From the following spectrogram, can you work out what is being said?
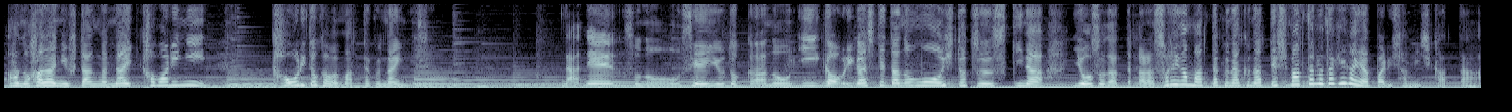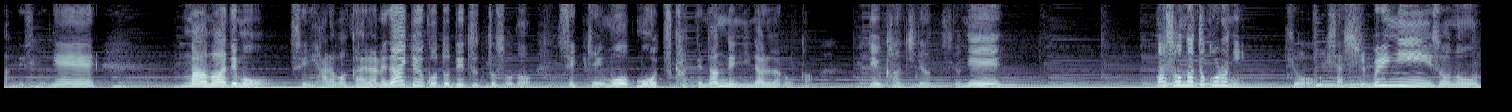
あの肌に負担がない代わりに香りとかは全くないんですよだねその精油とかのいい香りがしてたのも一つ好きな要素だったからそれが全くなくなってしまったのだけがやっぱり寂しかったんですよね。まあまあでも背に腹は変えられないということでずっとその石鹸をもう使って何年になるだろうかっていう感じなんですよね。まあそんなところに今日久しぶりにその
